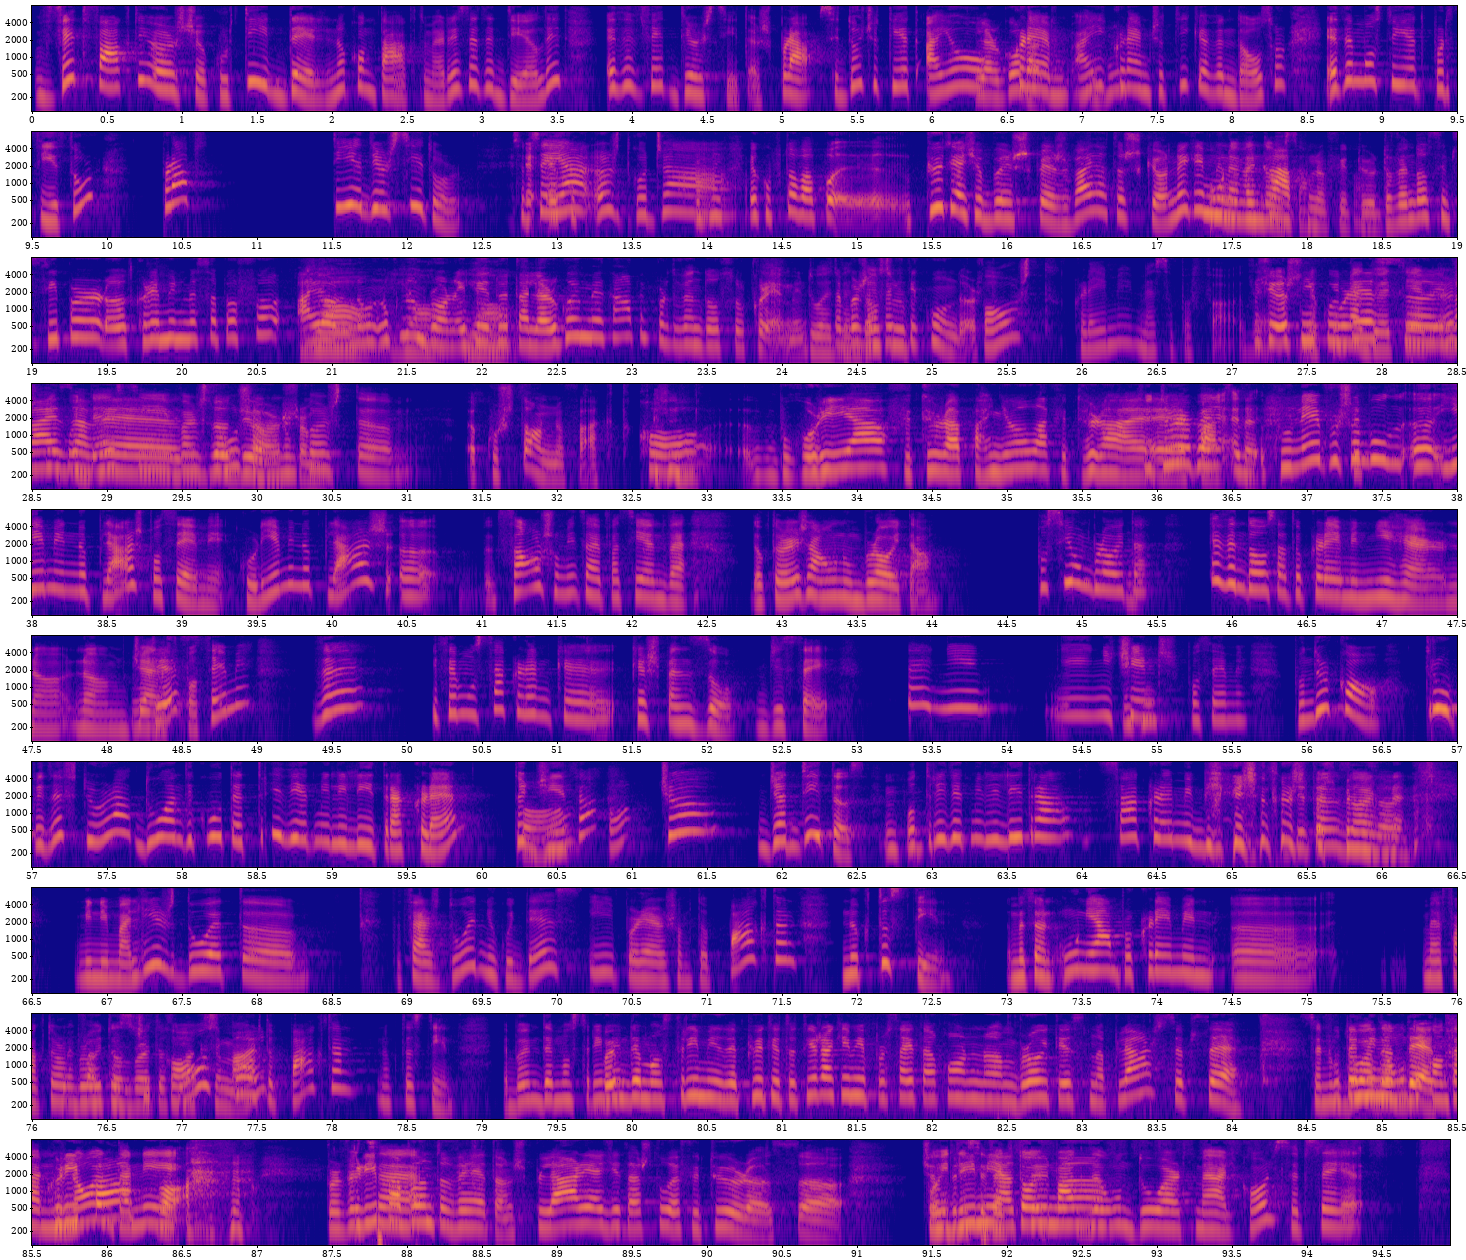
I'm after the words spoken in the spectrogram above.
Vetë fakti është që kur ti del në kontakt me rrezet e diellit, edhe vetë djersitesh. Pra, sido që të jetë ajo krem, ai mhm. krem që ti ke vendosur, edhe mos të jetë përthithur, pra, ti je e djersitur. Sepse ja është goxha... Mhm. E kuptova, po, pyetja që bëjnë shpesh, vajzat është kjo, ne kemi një make-up në fytyrë, do vendosim sipër kremin me SPF, ajo jo, nuk na jo, mbron, i bie jo. duhet ta largojmë make-upin për të vendosur kremin, të bëjë efekti kundër. Poshtë, kremi me SPF. Kështu që është një kujdes i vajzave vazhdueshëm, nuk është kushton në fakt. Ko, bukuria, fytyra pa njolla, fytyra e pastër. Kur ne për shembull jemi në plazh, po themi, kur jemi në plazh, thonë shumica e pacientëve, doktoresha unë u mbrojta. Po si u mbrojte? E vendosa të kremin një herë në në mëngjes, po themi, dhe i them unë sa krem ke ke shpenzu gjithsej. Dhe një një njëqind, mhm. po themi. Po ndërkohë, trupi dhe fytyra duan diku te 30 ml krem të po, gjitha po. që gjatë ditës. Po 30 mhm. ml sa krem i bie që të shpenzojmë. Minimalisht duhet të të thashë duhet një kujdes i përhershëm të paktën në këtë stinë. Domethënë unë jam për kremin ë me faktor mbrojtës gjithë kohës, por të paktën në këtë stinë. E bëjmë demonstrimin. Bëjmë demonstrimin dhe pyetje të tjera kemi për sa i takon mbrojtjes në plazh sepse se nuk duhet të mund të kripa, tani. Po. Përveç kripa bën të vetën, shpëlarja gjithashtu e fytyrës, Po i dezinfektoj pak dhe unë duart me alkool, sepse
